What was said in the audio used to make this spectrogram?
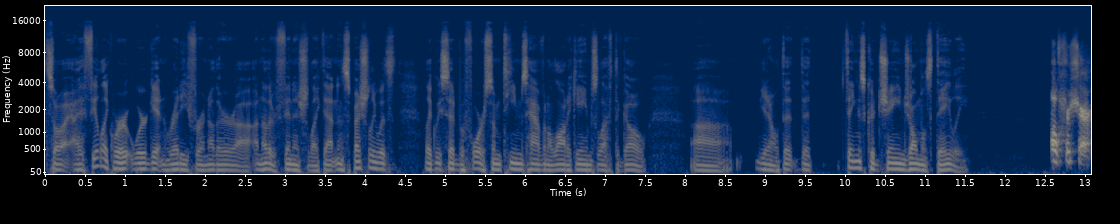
so I feel like we're we're getting ready for another uh, another finish like that, and especially with like we said before, some teams having a lot of games left to go. Uh, you know that that things could change almost daily. Oh, for sure,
